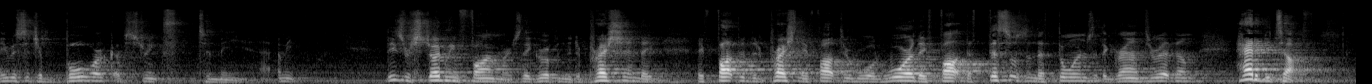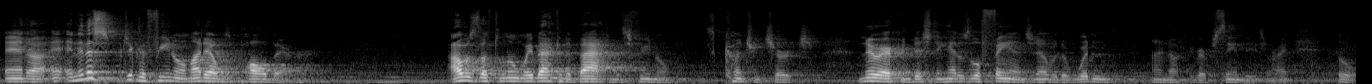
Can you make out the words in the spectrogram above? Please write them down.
He was such a bulwark of strength to me. I mean, these were struggling farmers. They grew up in the Depression. They, they fought through the Depression. They fought through World War. They fought the thistles and the thorns that the ground threw at them. Had to be tough. And, uh, and in this particular funeral, my dad was a pallbearer. I was left alone way back in the back in this funeral, this country church. No air conditioning. Had those little fans, you know, with the wooden. I don't know if you've ever seen these, right? Little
